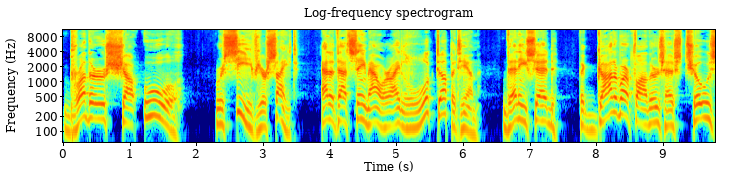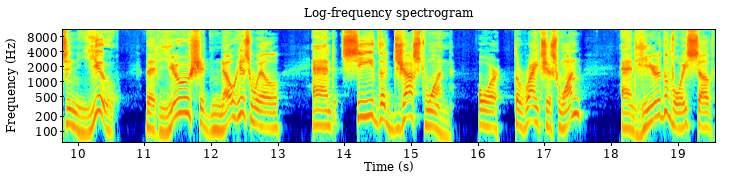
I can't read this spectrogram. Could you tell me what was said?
Brother Shaul, receive your sight. And at that same hour I looked up at him. Then he said, The God of our fathers has chosen you, that you should know his will and see the just one, or the righteous one, and hear the voice of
